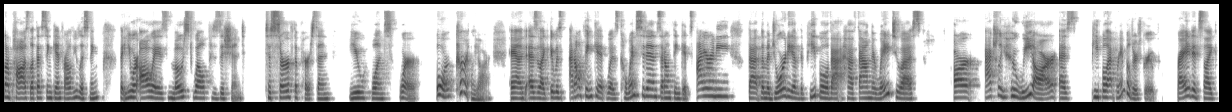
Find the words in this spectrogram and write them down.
I'm going to pause, let that sink in for all of you listening, that you are always most well positioned to serve the person you once were or currently are. And as like it was, I don't think it was coincidence. I don't think it's irony that the majority of the people that have found their way to us are actually who we are as people at Brand Builders Group. Right. It's like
